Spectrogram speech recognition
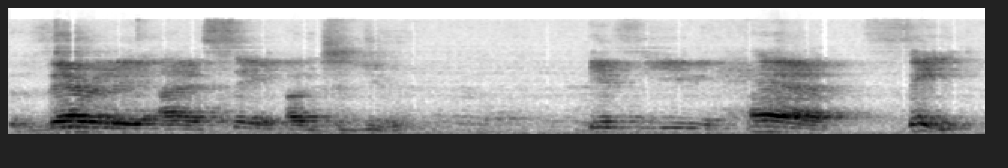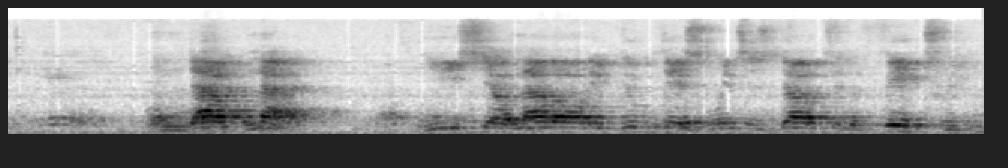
Verily I say unto you, if ye have faith and doubt not, shall not only do this which is done to the fig tree,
